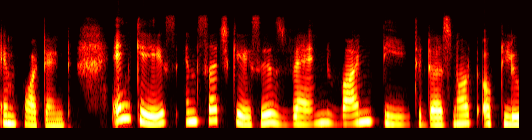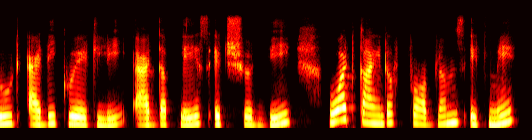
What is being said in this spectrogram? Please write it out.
important. In case, in such cases, when one teeth does not occlude adequately at the place it should be, what kind of problems it may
